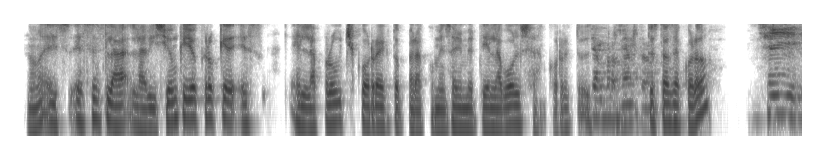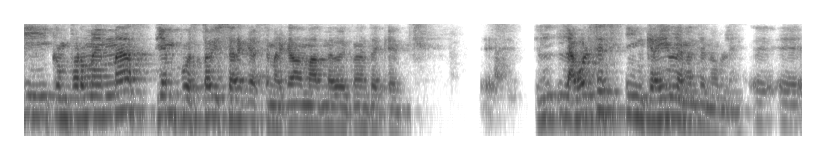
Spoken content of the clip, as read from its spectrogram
¿no? Es, esa es la, la, visión que yo creo que es el approach correcto para comenzar a invertir en la bolsa, ¿correcto? 100%. ¿Tú estás de acuerdo? Sí, y conforme más tiempo estoy cerca de este mercado, más me doy cuenta de que eh, la bolsa es increíblemente noble. Eh, eh,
